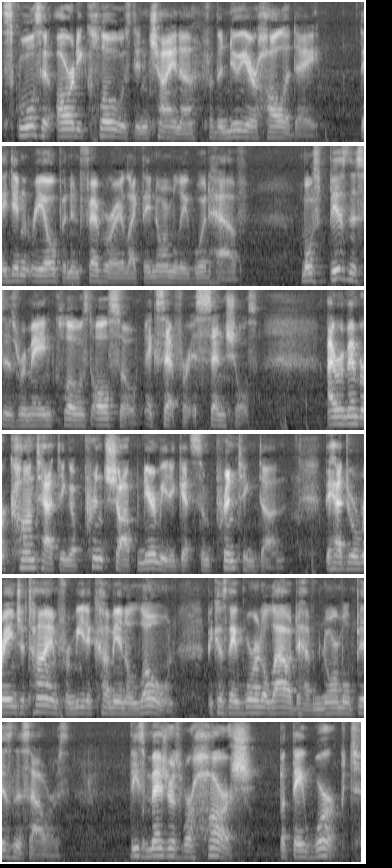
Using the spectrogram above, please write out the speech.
Schools had already closed in China for the New Year holiday. They didn't reopen in February like they normally would have. Most businesses remain closed also, except for essentials. I remember contacting a print shop near me to get some printing done. They had to arrange a time for me to come in alone because they weren't allowed to have normal business hours. These measures were harsh, but they worked.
